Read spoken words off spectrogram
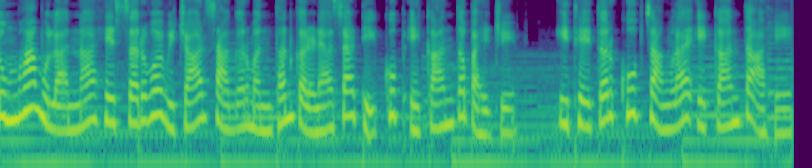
तुम्हा मुलांना हे सर्व विचारसागर मंथन करण्यासाठी खूप एकांत पाहिजे. इथे तर खूप चांगला एकांत आहे.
